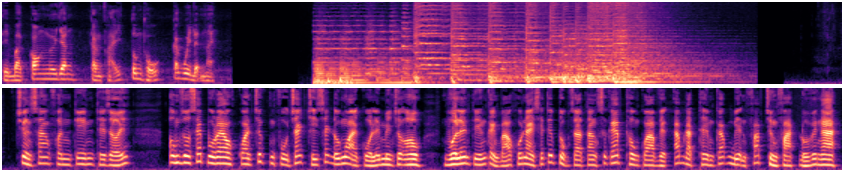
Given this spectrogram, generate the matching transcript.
thì bà con ngư dân cần phải tuân thủ các quy định này. Chuyển sang phần tin thế giới ông Joseph Borrell, quan chức phụ trách chính sách đối ngoại của Liên minh châu Âu, vừa lên tiếng cảnh báo khối này sẽ tiếp tục gia tăng sức ép thông qua việc áp đặt thêm các biện pháp trừng phạt đối với Nga.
